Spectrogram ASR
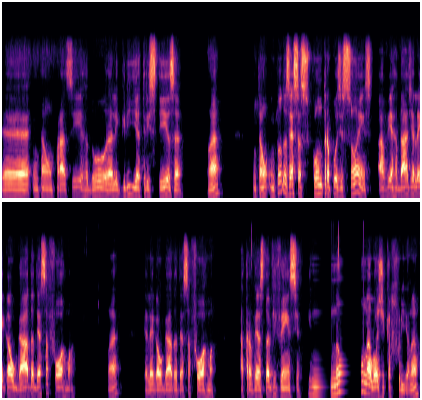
É, então, prazer, dor, alegria, tristeza, não é? Então, em todas essas contraposições, a verdade é galgada dessa forma, não é? Ela é galgada dessa forma, através da vivência, e não na lógica fria, né?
